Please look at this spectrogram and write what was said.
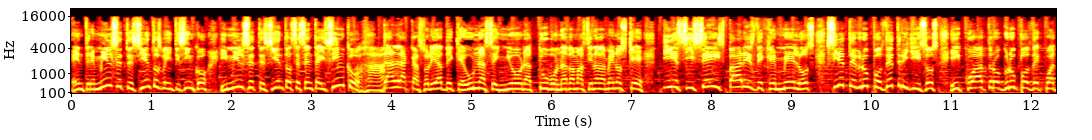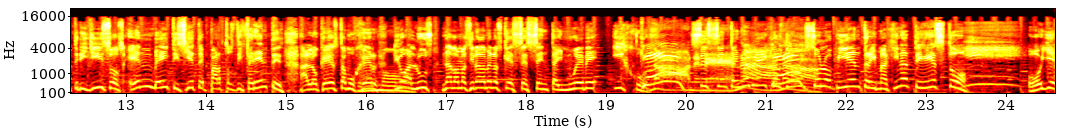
entre 1725 y 1765. Ajá. Dan la casualidad de que una señora tuvo nada más y nada menos que 16 pares de gemelos, 7 grupos de trillizos y 4 grupos de cuatrillizos en 27 partos diferentes. A lo que esta mujer ¿Cómo? dio a luz nada más y nada menos que 69 hijos. ¿Qué? No, nene, 69 no, hijos de un solo vientre, imagínate esto. Oye,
